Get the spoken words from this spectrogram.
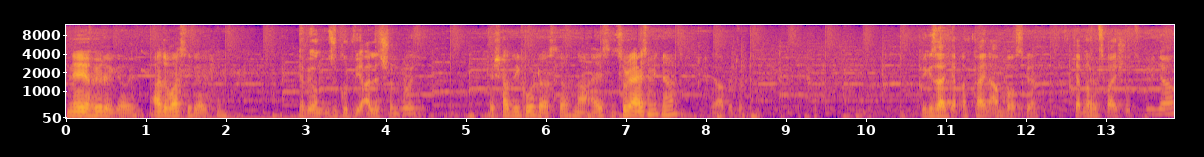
Nee, Höhle, glaube ich. Ah, du warst hier, glaube ich, schon. Ich habe hier unten so gut wie alles schon durch. Der schaut wie gut aus, da. Na, Eisen. Soll ich Eisen mitnehmen? Ja, bitte. Wie gesagt, ich habe noch keinen Amboss, gell? Ich habe noch Ja. zwei Schutzbücher,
